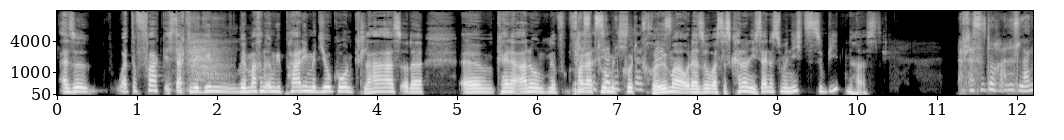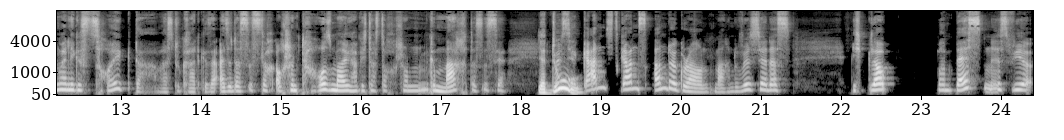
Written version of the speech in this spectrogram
also what the fuck? Ich dachte, wir gehen, wir machen irgendwie Party mit Joko und Klaas oder äh, keine Ahnung, eine Fahrradtour ja mit Kurt Krömer oder sowas. Das kann doch nicht sein, dass du mir nichts zu bieten hast. Aber das ist doch alles langweiliges Zeug da, was du gerade gesagt hast. Also das ist doch auch schon tausendmal, habe ich das doch schon gemacht. Das ist ja, Ja, du willst ja du. ganz, ganz underground machen. Du willst ja das, ich glaube, am besten ist, wir,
